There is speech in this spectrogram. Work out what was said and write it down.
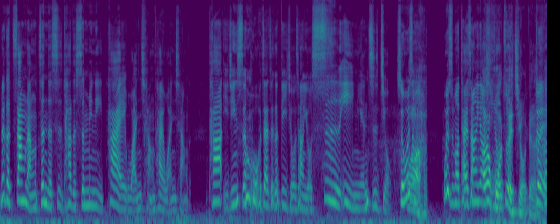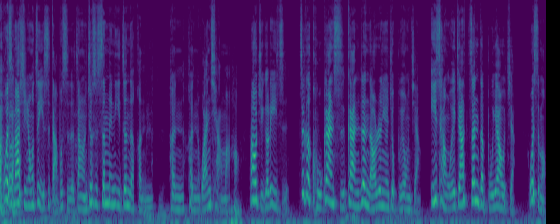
那个蟑螂真的是它的生命力太顽强，太顽强了。它已经生活在这个地球上有四亿年之久，所以为什么为什么台商要活最久的？对，为什么要形容自己是打不死的蟑螂？就是生命力真的很很很顽强嘛。好，那我举个例子，这个苦干实干、任劳任怨就不用讲，以厂为家真的不要讲。为什么？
